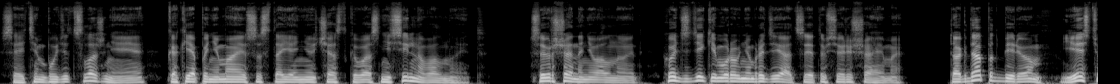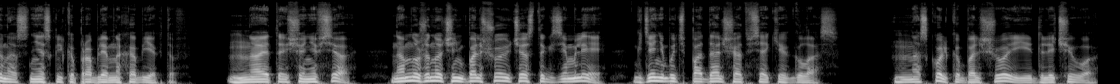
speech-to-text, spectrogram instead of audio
С этим будет сложнее. Как я понимаю, состояние участка вас не сильно волнует? Совершенно не волнует. Хоть с диким уровнем радиации это все решаемо. Тогда подберем. Есть у нас несколько проблемных объектов. Но это еще не все. Нам нужен очень большой участок земли, где-нибудь подальше от всяких глаз. Насколько большой и для чего?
